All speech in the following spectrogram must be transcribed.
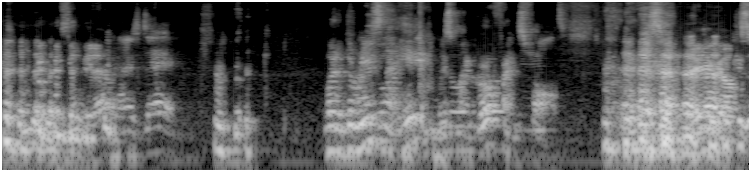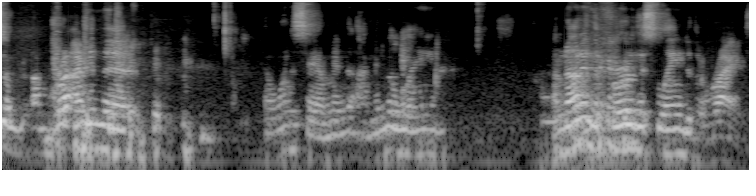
Have a nice day. But the reason I hit him was my girlfriend's fault. There you go. Because I'm, I'm, dri- I'm in the, I want to say I'm in, the I'm in the lane. I'm not in the furthest lane to the right.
